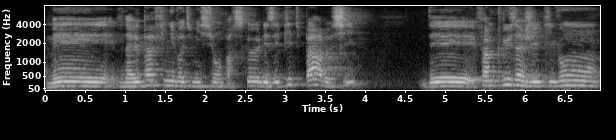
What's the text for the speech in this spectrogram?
Mais vous n'avez pas fini votre mission parce que les épîtres parlent aussi des femmes plus âgées qui vont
